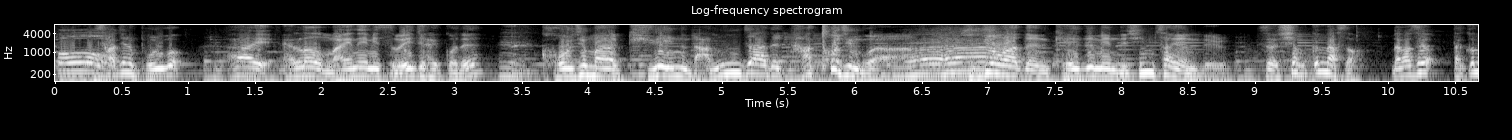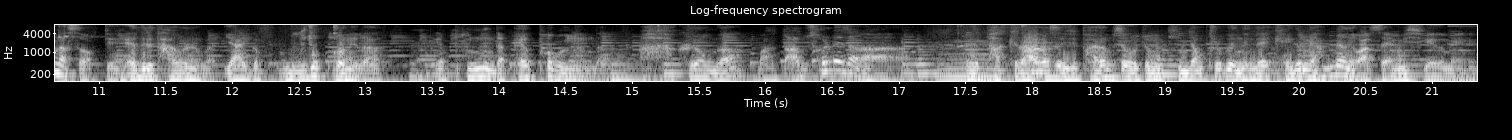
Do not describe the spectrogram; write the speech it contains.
어. 사진을 보이고 Hi, hello, my name is 외지 했거든. 거짓말 뒤에 있는 남자들 다 터진 거야. 구경하던 개그맨들, 심사위원들. 그래서 시험 끝났어. 나가세요. 다 끝났어. 이제 애들이 다 그러는 거야. 야, 이거 무조건이다. 이거 붙는다. 100% 붙는다. 아, 그런가? 막 나도 설레잖아. 근데 밖에 나가서 이제 바람 쐬고 좀 긴장 풀고 있는데 개그맨 한 명이 왔어. MBC 개그맨이.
